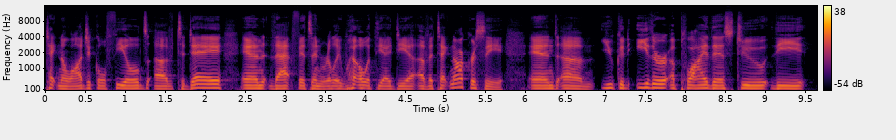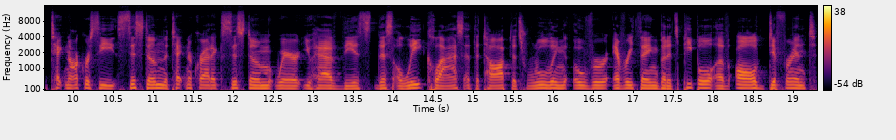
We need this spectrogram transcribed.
technological fields of today. And that fits in really well with the idea of a technocracy. And um, you could either apply this to the technocracy system, the technocratic system where you have this this elite class at the top that's ruling over everything, but it's people of all different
